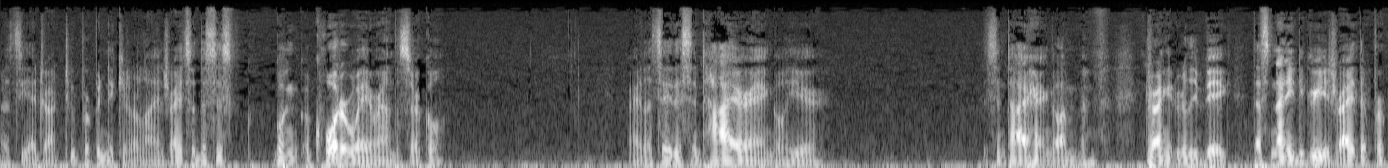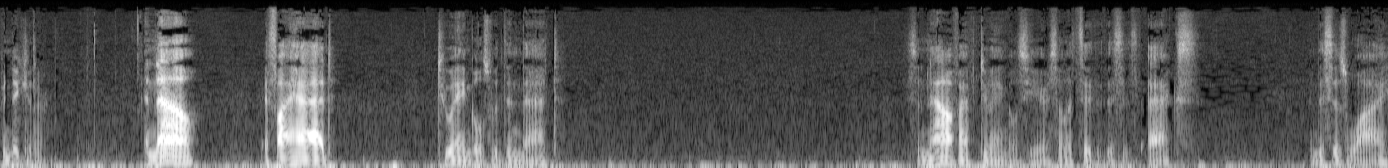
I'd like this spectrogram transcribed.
let's see, I draw two perpendicular lines, right? So this is going a quarter way around the circle. All right, let's say this entire angle here, this entire angle, I'm, I'm drawing it really big, that's 90 degrees, right? They're perpendicular. And now, if I had two angles within that, so now if I have two angles here, so let's say that this is x and this is y,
